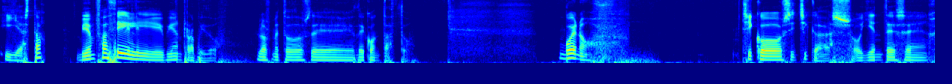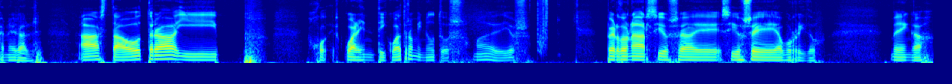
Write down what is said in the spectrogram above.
y ya está. Bien fácil y bien rápido los métodos de, de contacto. Bueno, chicos y chicas, oyentes en general, hasta otra y... Joder, 44 minutos, madre de Dios. Perdonar si os he, si os he aburrido. Venga,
